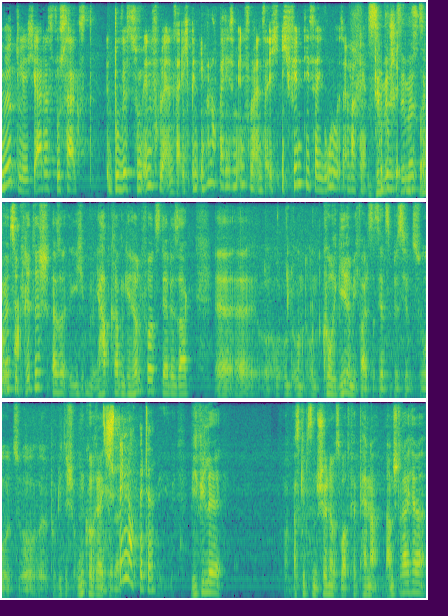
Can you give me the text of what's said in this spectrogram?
möglich, ja, dass du sagst, du wirst zum Influencer. Ich bin immer noch bei diesem Influencer. Ich, ich finde, dieser YOLO ist einfach der sind wir, sind, wir, sind wir zu kritisch? Also ich, ich habe gerade einen Gehirnfurz, der besagt, äh, äh, und, und, und korrigiere mich, falls das jetzt ein bisschen zu, zu äh, politisch unkorrekt ist. Spinn doch bitte. Wie viele, was gibt es ein schöneres Wort für Penner? Landstreicher?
